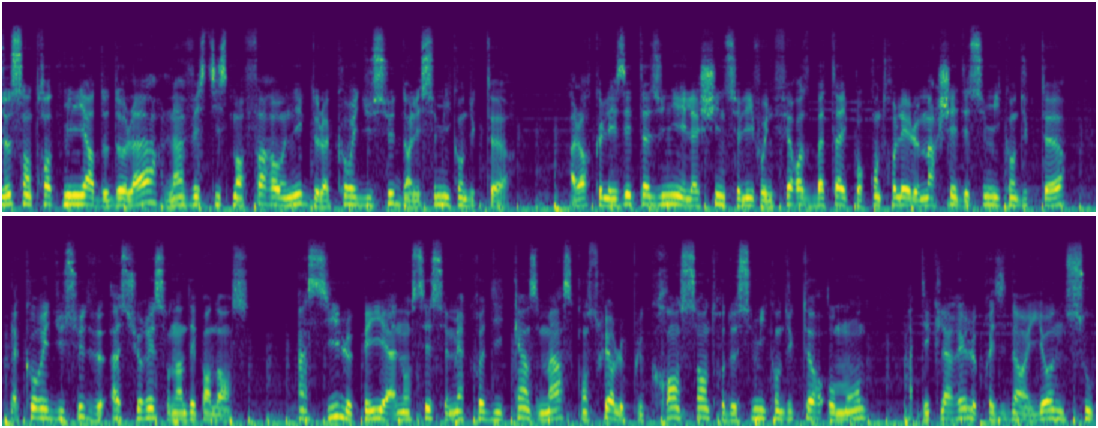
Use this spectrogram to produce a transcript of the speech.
230 milliards de dollars, l'investissement pharaonique de la Corée du Sud dans les semi-conducteurs. Alors que les États-Unis et la Chine se livrent une féroce bataille pour contrôler le marché des semi-conducteurs, la Corée du Sud veut assurer son indépendance. Ainsi, le pays a annoncé ce mercredi 15 mars construire le plus grand centre de semi-conducteurs au monde, a déclaré le président Yoon Suk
